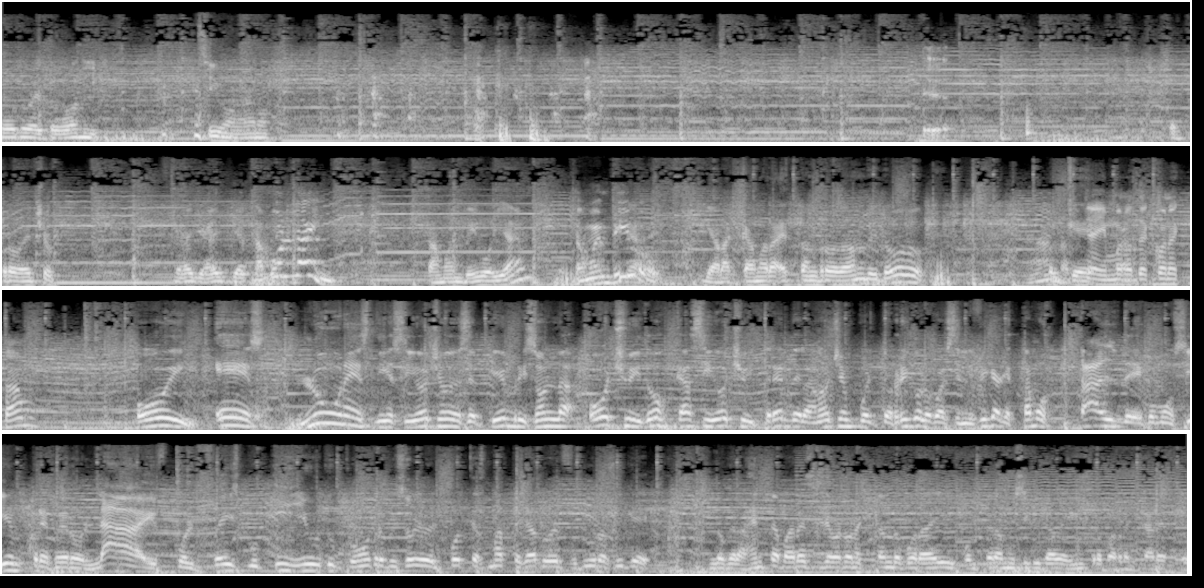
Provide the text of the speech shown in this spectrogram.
foto de Tony. Sí, mano. Buen provecho. Ya, ya, ya estamos online. Estamos en vivo ya. Estamos en vivo. Ya, ya las cámaras están rodando y todo. Ah, Porque- Ya mismo nos desconectamos. Hoy es lunes 18 de septiembre y son las 8 y 2, casi 8 y 3 de la noche en Puerto Rico, lo cual significa que estamos tarde, como siempre, pero live por Facebook y YouTube con otro episodio del podcast más pegado del futuro. Así que lo que la gente aparece se va conectando por ahí. Ponte la musiquita de intro para arrancar esto.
